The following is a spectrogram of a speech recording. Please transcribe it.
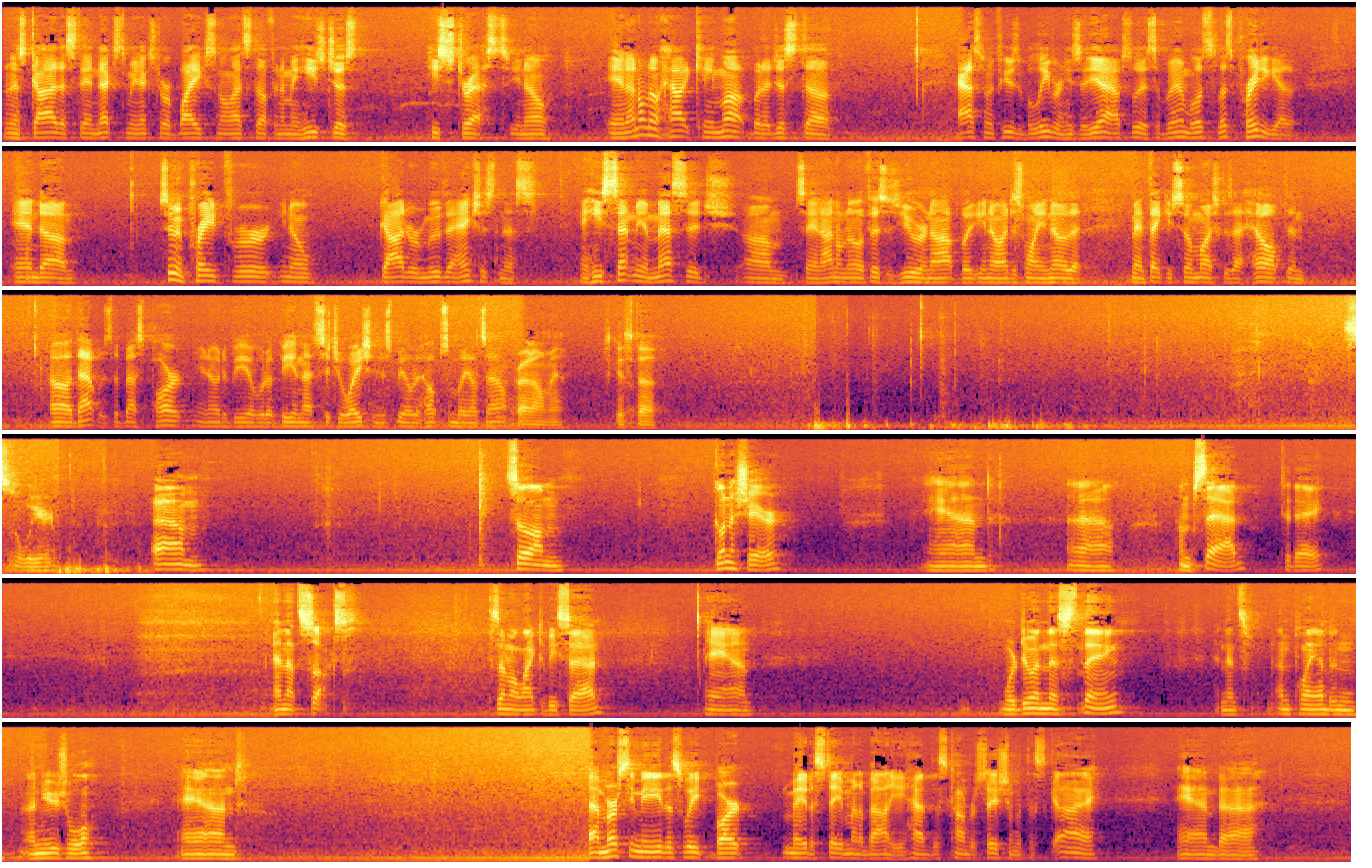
and this guy that's standing next to me, next to our bikes and all that stuff, and I mean, he's just he's stressed, you know. And I don't know how it came up, but I just uh, asked him if he was a believer, and he said, "Yeah, absolutely." I said, "Man, well, let's let's pray together." And um, so we prayed for you know God to remove the anxiousness. And he sent me a message um, saying, "I don't know if this is you or not, but you know, I just want you to know that, man, thank you so much because that helped." And uh, that was the best part, you know, to be able to be in that situation, just be able to help somebody else out. Right on, man. It's good stuff. This is weird. Um, so I'm going to share, and uh, I'm sad today, and that sucks. Because I don't like to be sad, and we're doing this thing, and it's unplanned and unusual, and At MercyMe this week, Bart made a statement about he had this conversation with this guy, and uh,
